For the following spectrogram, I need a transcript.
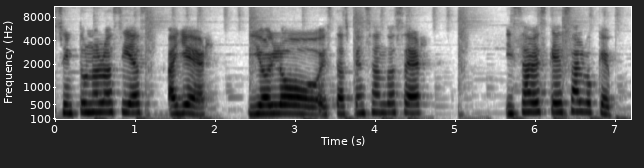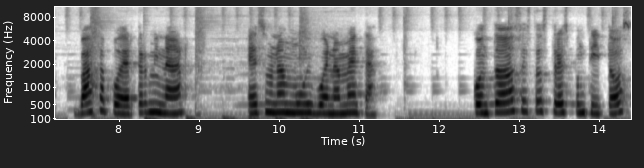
si tú no lo hacías ayer y hoy lo estás pensando hacer y sabes que es algo que vas a poder terminar, es una muy buena meta. Con todos estos tres puntitos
